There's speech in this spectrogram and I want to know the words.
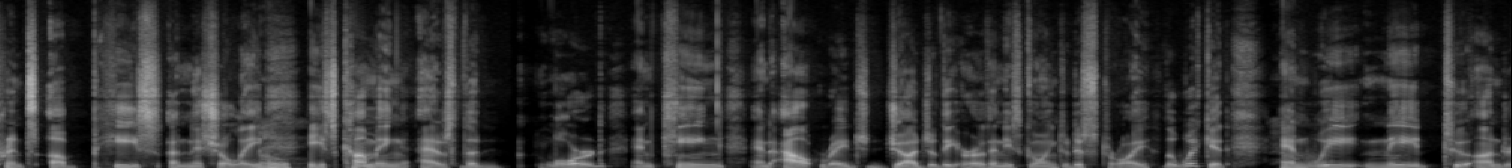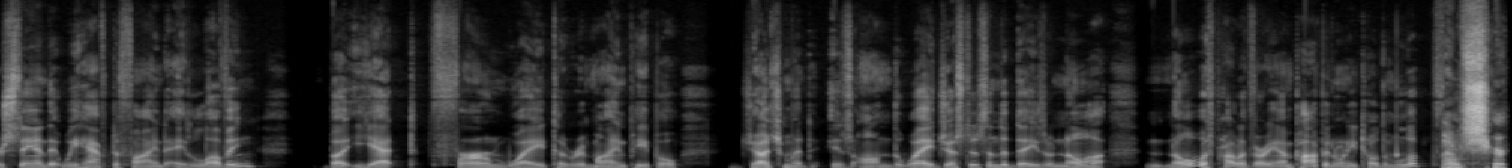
Prince of Peace initially. No. He's coming as the Lord and King and outraged judge of the earth, and he's going to destroy the wicked. And we need to understand that we have to find a loving but yet firm way to remind people judgment is on the way, just as in the days of Noah. Noah was probably very unpopular when he told them, Look, folks, sure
